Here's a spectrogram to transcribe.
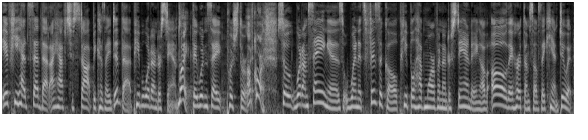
If he had said that, I have to stop because I did that, people would understand. Right. They wouldn't say, push through. Of it. course. So what I'm saying is, when it's physical, people have more of an understanding of, oh, they hurt themselves, they can't do it.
